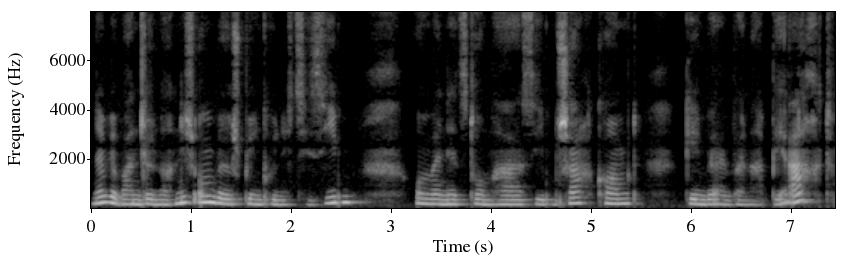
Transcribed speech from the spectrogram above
Ne, wir wandeln noch nicht um, wir spielen König C7. Und wenn jetzt Turm H7 Schach kommt, gehen wir einfach nach B8.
